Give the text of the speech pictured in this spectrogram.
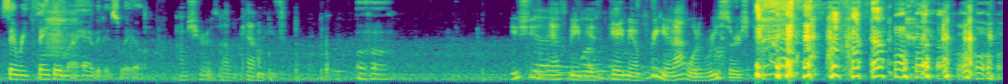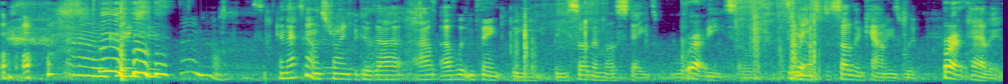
say where you think they might have it as well. I'm sure it's other counties. hmm You should have asked me this, gave me a free, and I would have researched. Oh, gracious. I know. And that's kind of strange because I, I, I wouldn't think the, the southernmost states would Right. be so. I mean, the southern counties would right. have it.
